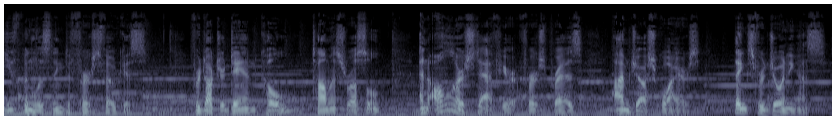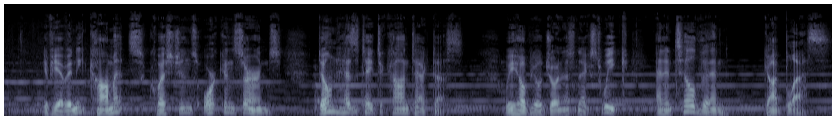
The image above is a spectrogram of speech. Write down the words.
You've been listening to First Focus. For Dr. Dan Cole, Thomas Russell, and all our staff here at First Pres, I'm Josh Squires. Thanks for joining us. If you have any comments, questions, or concerns, don't hesitate to contact us. We hope you'll join us next week, and until then, God bless.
